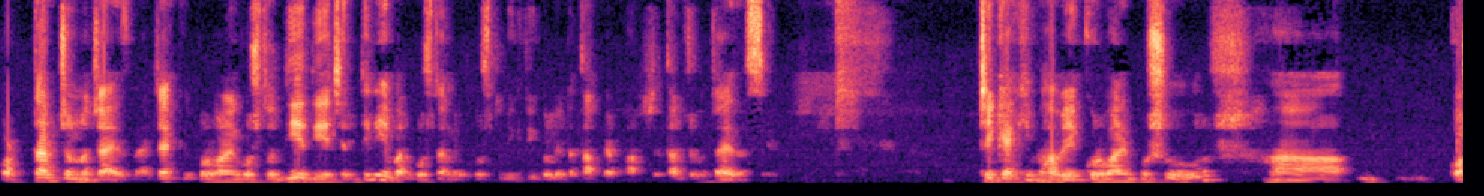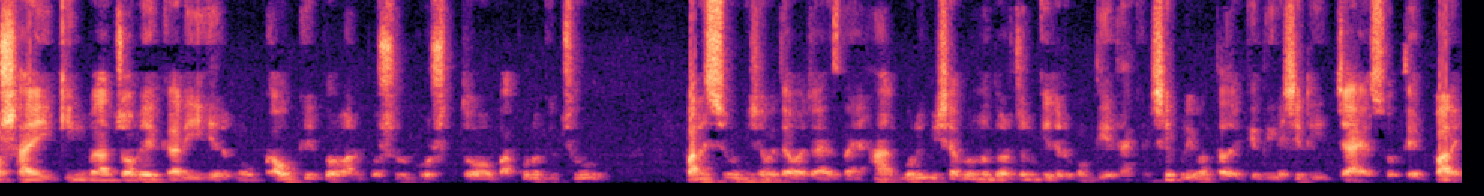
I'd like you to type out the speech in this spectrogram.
কর্তার জন্য জায়েজ না যাকে কোরবানি গোস্ত দিয়ে দিয়েছেন, তিনি এবার গোস্তানি গোস্ত বিক্রি করলে তার ব্যাপার তার জন্য জায়েজ আছে। ঠিক একইভাবে কোরবানি পশুর কসাই কিংবা জবেকারী, এরকম কাউকে কোরবানি পশুর গোস্ত বা কোনো কিছু পারিশ্রমিক হিসাবে দেওয়া যায় নাই হ্যাঁ গরিব হিসাবে অন্য দশজনকে যেরকম দিয়ে থাকেন সে পরিমাণ তাদেরকে দিলে সেটি জায়জ হতে পারে।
